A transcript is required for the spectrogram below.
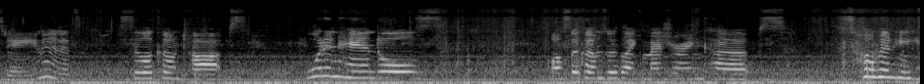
stain and it's silicone tops, wooden handles, also comes with like measuring cups, so many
